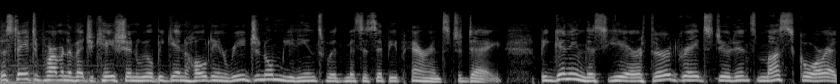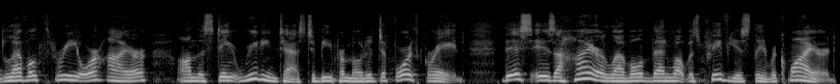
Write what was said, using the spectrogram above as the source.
The State Department of Education will begin holding regional meetings with Mississippi parents today. Beginning this year, third grade students must score at level three or higher on the state reading test to be promoted to fourth grade. This is a higher level than what was previously required.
